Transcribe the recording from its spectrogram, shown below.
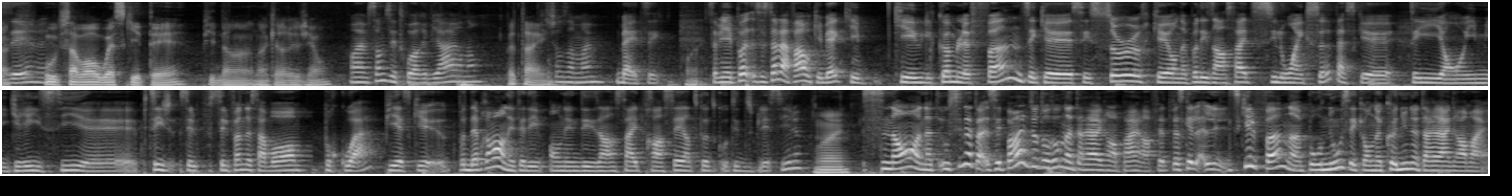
faisaient? Ou savoir où est-ce qu'ils étaient, puis dans, dans quelle région. Ouais, il me semble que c'est Trois-Rivières, non? Peut-être. Quelque chose de même. Ben, tu sais. Ouais. Ça vient pas. C'est ça l'affaire au Québec qui est, qui est comme le fun, c'est que c'est sûr qu'on n'a pas des ancêtres si loin que ça parce que, ils ont immigré ici. euh, c'est le, fun de savoir pourquoi. Puis, est-ce que. D'après moi, on était des, on est des ancêtres français, en tout cas du côté du Duplessis, là. Ouais. Sinon, notre, aussi, notre- c'est pas mal tout autour de notre arrière-grand-père, en fait. Parce que ce qui est le fun pour nous, c'est qu'on a connu notre arrière-grand-mère.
